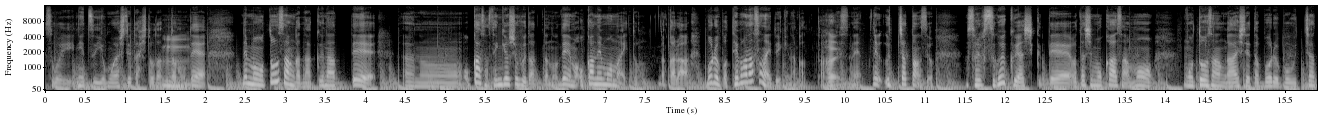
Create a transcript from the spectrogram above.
すごい熱意を燃やしてた人だったので、でもお父さんが亡くなって、あのーお母さん専業主婦だったので、まあ、お金もないと。だからボルボ手放さないといけなかったんですね、で売っちゃったんですよ。それがすごい悔しくて私もお母さんももうお父さんが愛してたボルボ売っちゃっ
